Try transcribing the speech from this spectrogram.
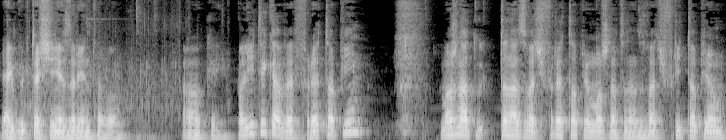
Jakby ktoś się nie zorientował. Okej, polityka we Freetopi. Można to nazwać Freetopią, można to nazwać Freetopią.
